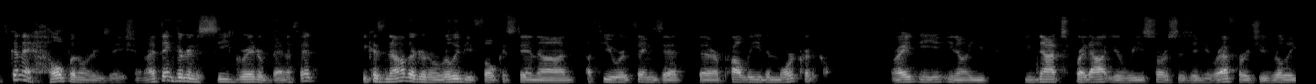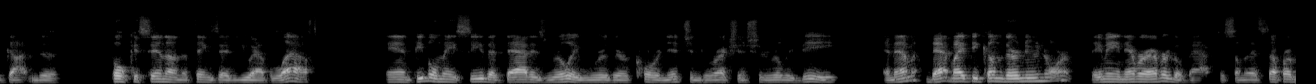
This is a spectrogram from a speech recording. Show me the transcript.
it's gonna help an organization. I think they're going to see greater benefit because now they're going to really be focused in on a fewer things that that are probably even more critical, right? You, you know, you've you've not spread out your resources and your efforts. You've really gotten to focus in on the things that you have left. And people may see that that is really where their core niche and direction should really be. And that, that might become their new norm. They may never ever go back to some of that stuff, or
